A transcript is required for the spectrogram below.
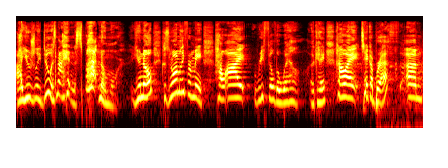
I usually do is not hitting the spot no more, you know? Because normally for me, how I refill the well, okay? How I take a breath um,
